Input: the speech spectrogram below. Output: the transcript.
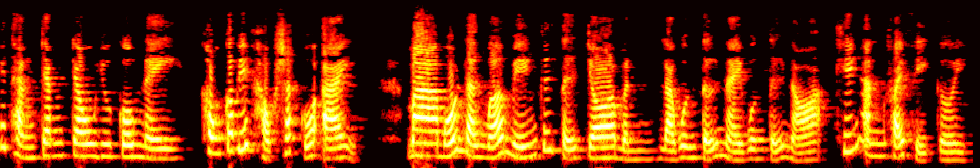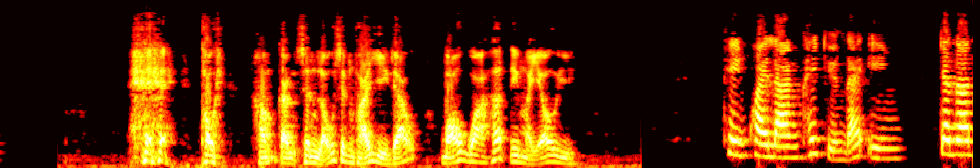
Cái thằng chăn trâu du côn này không có biết học sách của ai, mà mỗi lần mở miệng cứ tự cho mình là quân tử này quân tử nọ, khiến anh phải phì cười. Thôi, không cần xin lỗi xin phải gì đâu, bỏ qua hết đi mày ơi. Thiên khoai lang thấy chuyện đã yên, cho nên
